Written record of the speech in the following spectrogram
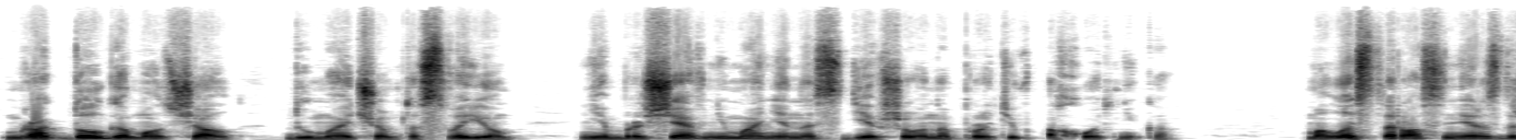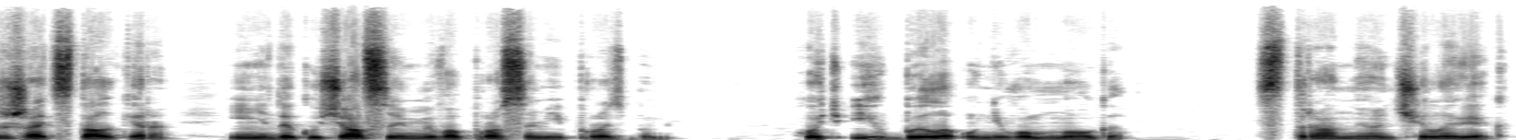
Мрак долго молчал, думая о чем-то своем, не обращая внимания на сидевшего напротив охотника. Малой старался не раздражать сталкера и не докучал своими вопросами и просьбами. Хоть их было у него много. Странный он человек.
